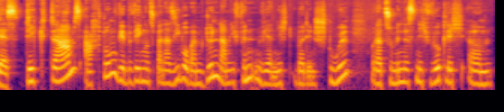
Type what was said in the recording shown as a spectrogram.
des Dickdarms. Achtung, wir bewegen uns bei einer SIBO beim Dünndarm, die finden wir nicht über den Stuhl oder zumindest nicht wirklich ähm,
